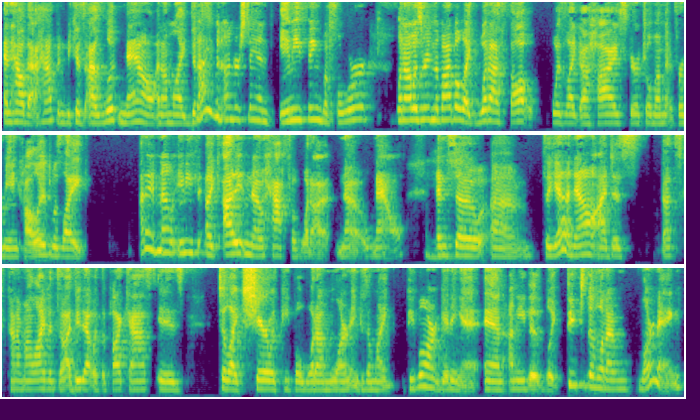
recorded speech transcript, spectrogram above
and how that happened because I look now and I'm like did I even understand anything before when I was reading the Bible like what I thought was like a high spiritual moment for me in college was like I didn't know anything like I didn't know half of what I know now. Mm-hmm. And so um so yeah, now I just that's kind of my life and so I do that with the podcast is to like share with people what I'm learning because I'm like people aren't getting it and I need to like teach them what I'm learning.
